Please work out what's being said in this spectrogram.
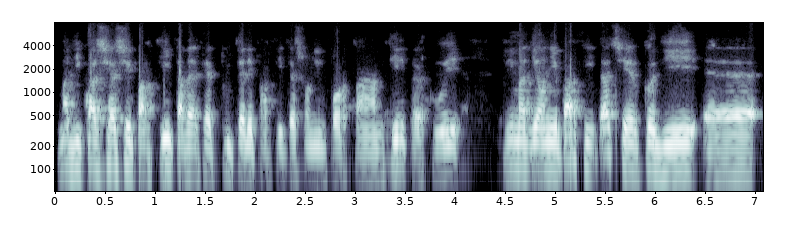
ma di qualsiasi partita perché tutte le partite sono importanti, per cui prima di ogni partita cerco di eh,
